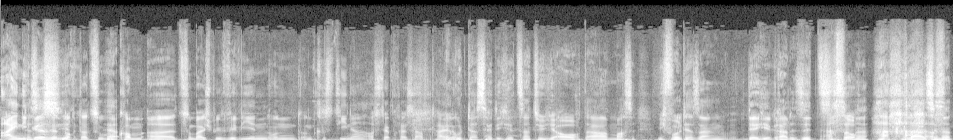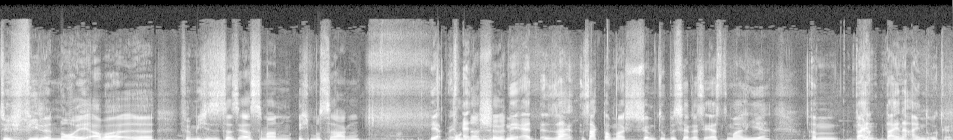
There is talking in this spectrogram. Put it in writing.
Einige sind noch dazu ja. gekommen, äh, zum Beispiel Vivian und, und Christina aus der Ja Presseabteilung. gut, das hätte ich jetzt natürlich auch. Da machst, ich wollte ja sagen, der hier gerade sitzt. Ach so. Ne? Klar, es sind natürlich viele neu, aber äh, für mich ist es das erste Mal, ich muss sagen, Ja, Wunderschön. Äh, nee, äh, sag, sag doch mal, stimmt, du bist ja das erste Mal hier. Ähm, dein, Deine Eindrücke.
